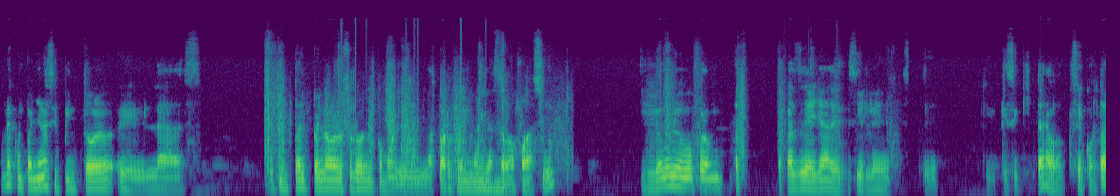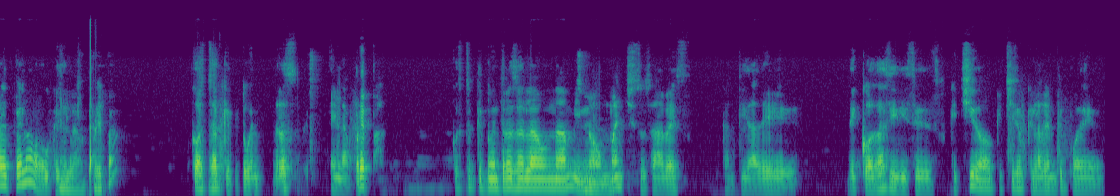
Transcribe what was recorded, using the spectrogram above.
una compañera se pintó eh, las. Se pintó el pelo solo como la parte muy de hasta abajo azul. Y luego, luego fueron atrás de ella a decirle este, que, que se quitara o que se cortara el pelo o que se ¿En lo la quitara. prepa? Cosa que tú entras en la prepa. Cosa que tú entras a la UNAM y Sí. no manches, o sea, ves cantidad de, de cosas y dices, qué chido, qué chido que la gente puede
